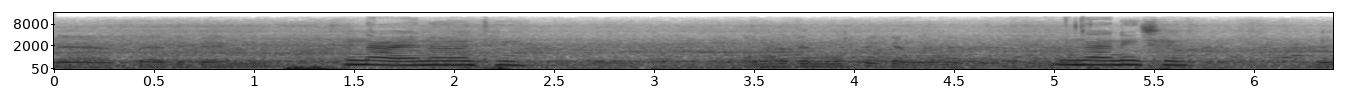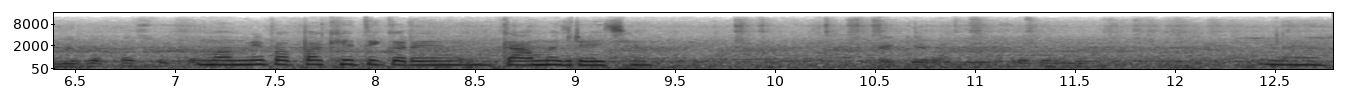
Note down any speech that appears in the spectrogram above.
ને પેલી બેન ના એનો નથી. તમારાથી મોટી કે નાની? નાની છે. મમ્મી પપ્પા શું મમ્મી પપ્પા ખેતી કરે કામ જ રહે છે. ના.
